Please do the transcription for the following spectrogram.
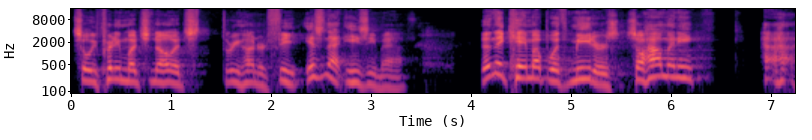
so we pretty much know it's 300 feet. Isn't that easy math? Then they came up with meters. So, how many how,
